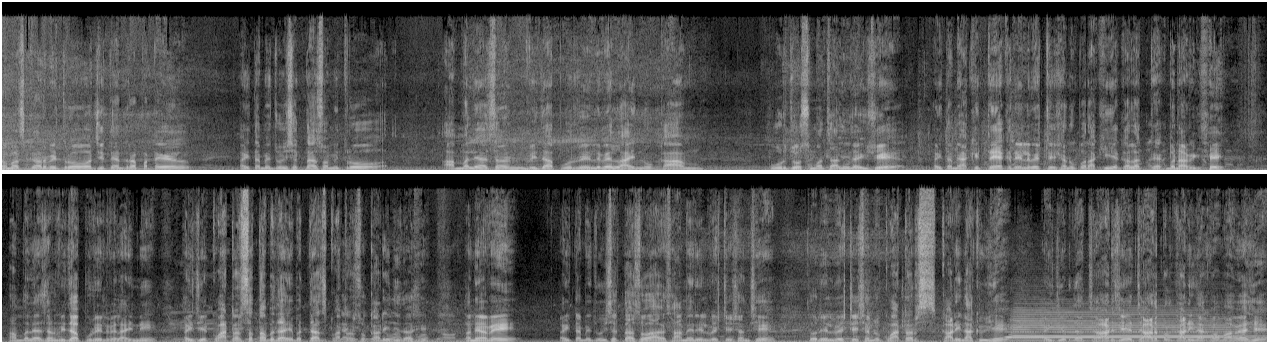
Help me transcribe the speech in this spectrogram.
નમસ્કાર મિત્રો, જીતેન્દ્ર પટેલ. અહીં તમે જોઈ શકતા છો મિત્રો આંબલિયાસણ વિજાપુર રેલવે લાઇનનું કામ પૂરજોશમાં ચાલી રહ્યું છે. અહીં તમે આખી ટ્રેક રેલવે સ્ટેશન ઉપર આખી એક અલગ ટ્રેક બનાવી છે. આંબલિયાસણ વિજાપુર રેલવે લાઇનની. અહીં જે ક્વાર્ટર્સ હતા બધા એ બધા જ ક્વાર્ટર્સો કાઢી દીધા છે. અને હવે અહીં તમે જોઈ શકતા છો આ સામે રેલવે સ્ટેશન છે. તો રેલવે સ્ટેશનનું ક્વાર્ટર્સ કાઢી નાખ્યું છે. અહીં જે બધા ઝાડ છે, ઝાડ પણ કાઢી નાખવામાં આવ્યા છે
